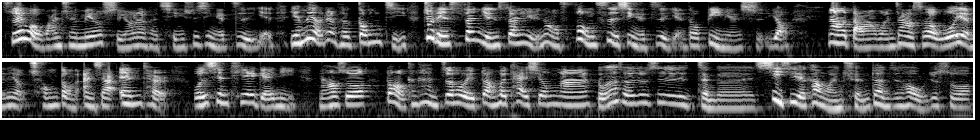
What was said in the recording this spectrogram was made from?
所以我完全没有使用任何情绪性的字眼，也没有任何攻击。就连酸言酸语那种讽刺性的字眼都避免使用。那我打完文章的时候，我也没有冲动的按下 Enter，我是先贴给你，然后说帮我看看最后一段会太凶吗？我那时候就是整个细细的看完全段之后，我就说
